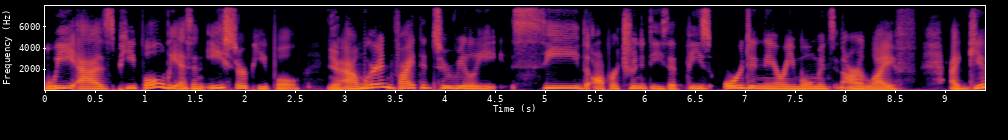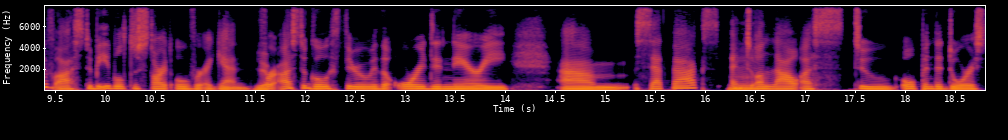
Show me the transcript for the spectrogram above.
we as people, we as an Easter people, Yeah. um, we're invited to really see the opportunities that these ordinary moments in our life uh, give us to be able to start over again. Yep. For us to go through the ordinary um, setbacks and to allow us to open the doors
